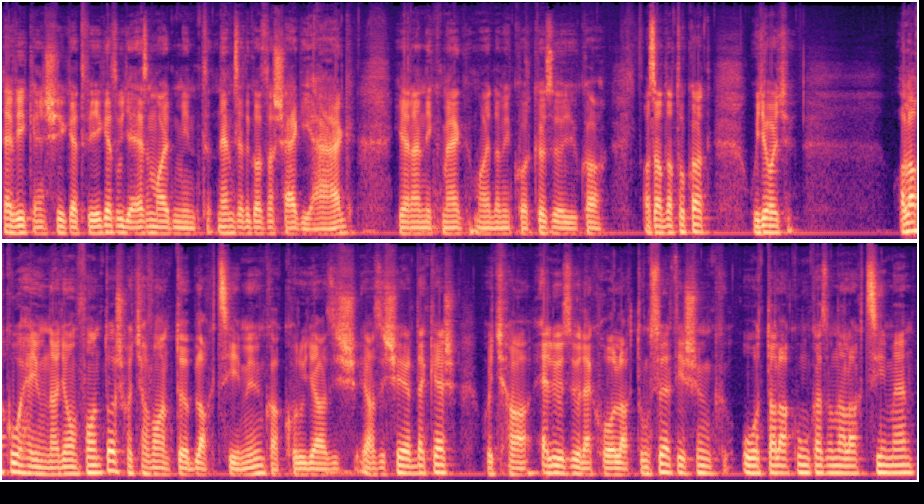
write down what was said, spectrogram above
tevékenységet végez, ugye ez majd mint nemzetgazdasági ág jelenik meg majd, amikor közöljük a, az adatokat. Ugye, hogy a lakóhelyünk nagyon fontos, hogyha van több lakcímünk, akkor ugye az is, az is érdekes, hogyha előzőleg hol laktunk, születésünk óta lakunk azon a lakcímen,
